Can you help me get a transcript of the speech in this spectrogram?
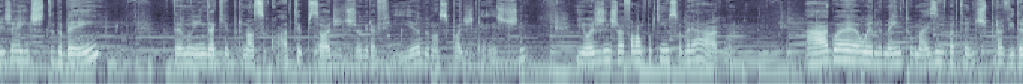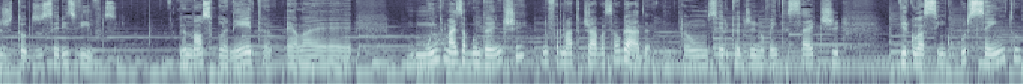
Oi, gente, tudo bem? Estamos indo aqui para o nosso quarto episódio de Geografia do nosso podcast e hoje a gente vai falar um pouquinho sobre a água. A água é o elemento mais importante para a vida de todos os seres vivos. No nosso planeta, ela é muito mais abundante no formato de água salgada, então cerca de 97 0,5%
